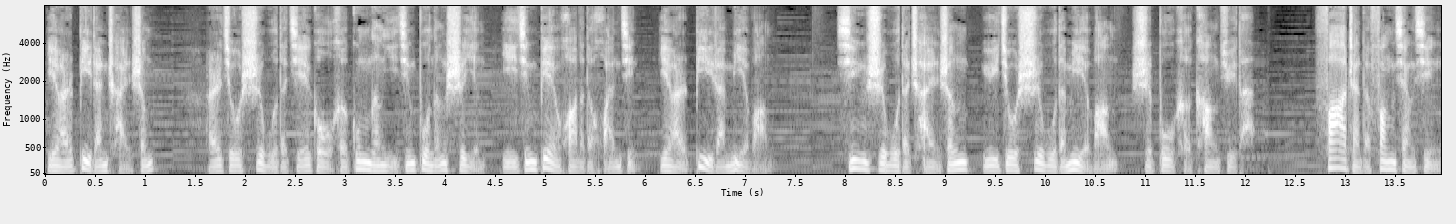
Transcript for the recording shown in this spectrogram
因而必然产生；而旧事物的结构和功能已经不能适应已经变化了的环境，因而必然灭亡。新事物的产生与旧事物的灭亡是不可抗拒的。发展的方向性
